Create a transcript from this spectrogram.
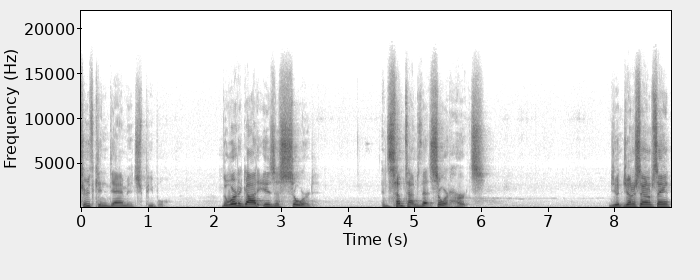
Truth can damage people. The Word of God is a sword, and sometimes that sword hurts. Do you, do you, understand what I'm saying?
